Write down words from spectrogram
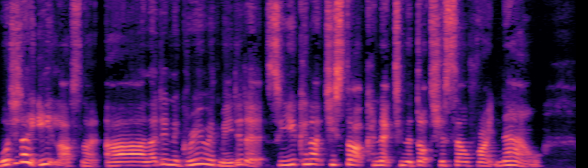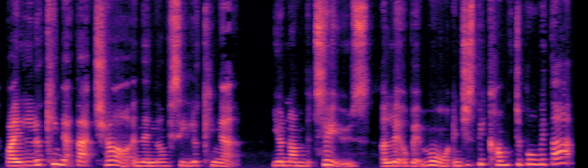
what did I eat last night? Ah, that didn't agree with me, did it? So you can actually start connecting the dots yourself right now by looking at that chart and then obviously looking at your number twos a little bit more and just be comfortable with that.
